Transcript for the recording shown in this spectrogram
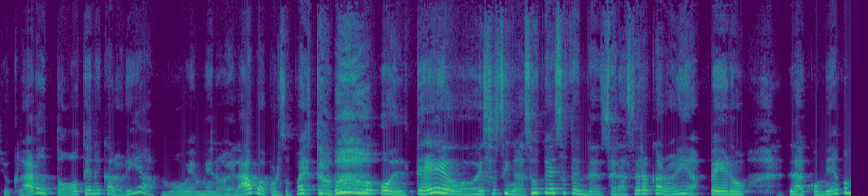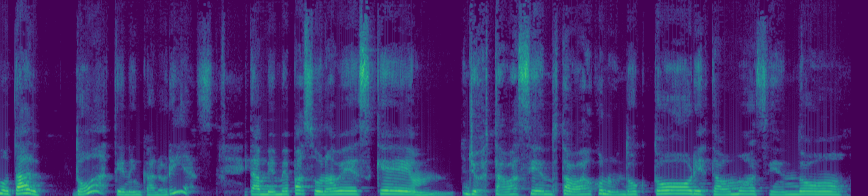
Yo, claro, todo tiene calorías, menos el agua, por supuesto, o el té, o eso sin azúcar, eso será cero calorías, pero la comida como tal, todas tienen calorías. También me pasó una vez que mm, yo estaba haciendo, estaba con un doctor y estábamos haciendo,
